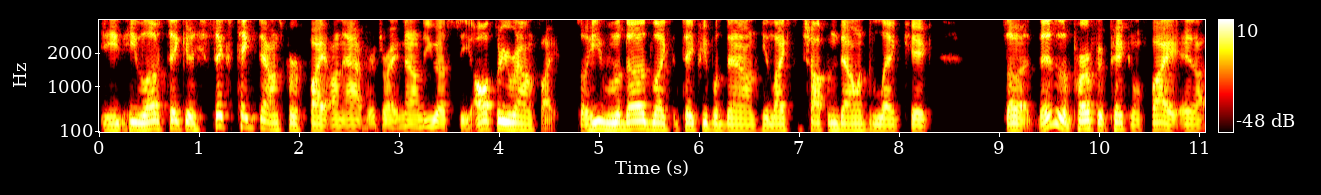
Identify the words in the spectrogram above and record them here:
he, he loves taking six takedowns per fight on average right now in the UFC, all three round fights. So he does like to take people down. He likes to chop them down with the leg kick. So this is a perfect pick and fight. And I,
